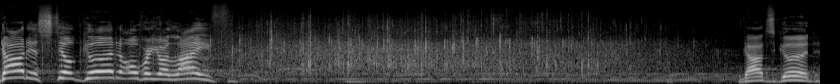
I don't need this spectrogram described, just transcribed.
God is still good over your life. God's good.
